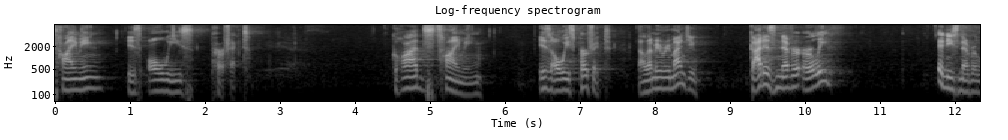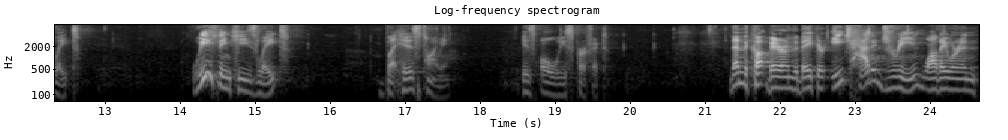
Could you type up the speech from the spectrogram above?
timing is always perfect. God's timing is always perfect. Now, let me remind you God is never early and he's never late. We think he's late, but his timing is always perfect. Then the cupbearer and the baker each had a dream while they were in,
